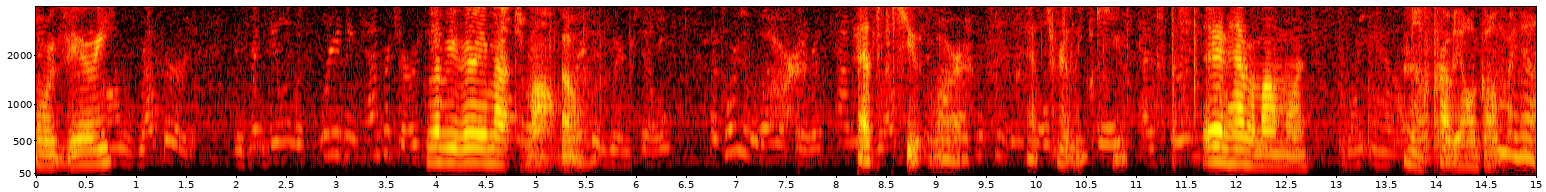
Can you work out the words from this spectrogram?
more very. Love you very much, Mom. Oh. That's cute, Laura. That's really cute. They didn't have a mom one. No, probably all gone by now.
